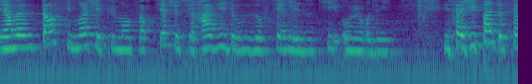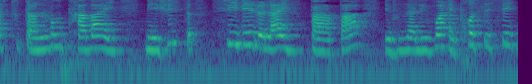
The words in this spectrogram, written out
Et en même temps, si moi j'ai pu m'en sortir, je suis ravie de vous offrir les outils aujourd'hui. Il ne s'agit pas de faire tout un long travail, mais juste suivez le live pas à pas et vous allez voir et processer,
